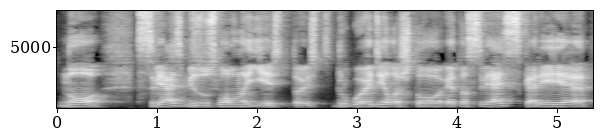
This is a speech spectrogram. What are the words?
Но связь, безусловно, есть. То есть другое дело, что эта связь скорее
